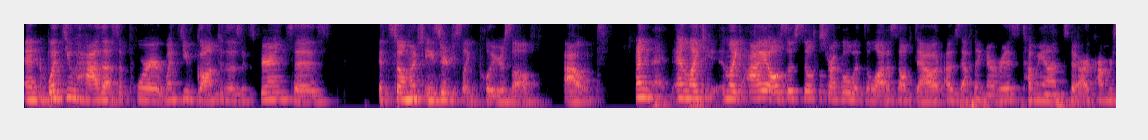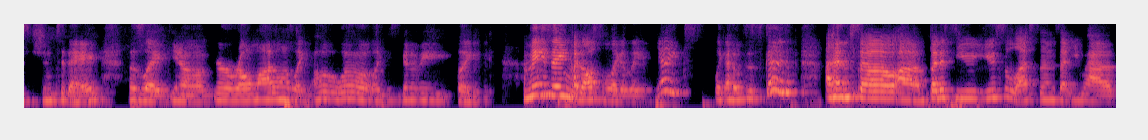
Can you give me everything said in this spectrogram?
And once you have that support, once you've gone through those experiences, it's so much easier to just like pull yourself out. And and like like I also still struggle with a lot of self-doubt. I was definitely nervous coming on to our conversation today. I was like, you know, you're a role model. I was like, oh whoa, like it's gonna be like amazing, but also like like yikes, like I hope this is good. And so, uh, but if you use the lessons that you have,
